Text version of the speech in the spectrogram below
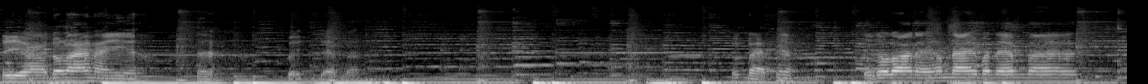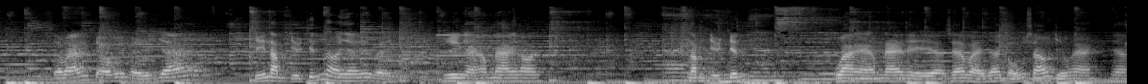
Thì uh, đô la này à, vậy đẹp lắm. Rất đẹp nha. Thì đô la này hôm nay bên em uh, sẽ bán cho quý vị giá chỉ 5 triệu chín thôi nha quý vị. Riêng ngày hôm nay thôi. 5 triệu chín. Qua ngày hôm nay thì à, sẽ về giá cũ 6 triệu 2 nha.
